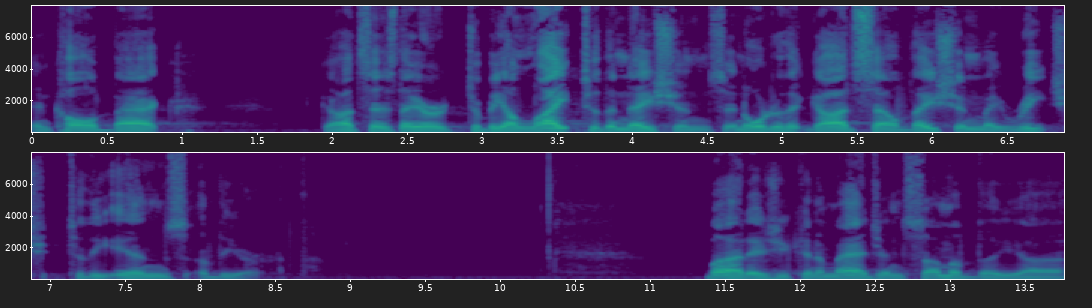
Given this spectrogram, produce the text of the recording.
and called back, God says they are to be a light to the nations in order that God's salvation may reach to the ends of the earth. But as you can imagine, some of the, uh,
